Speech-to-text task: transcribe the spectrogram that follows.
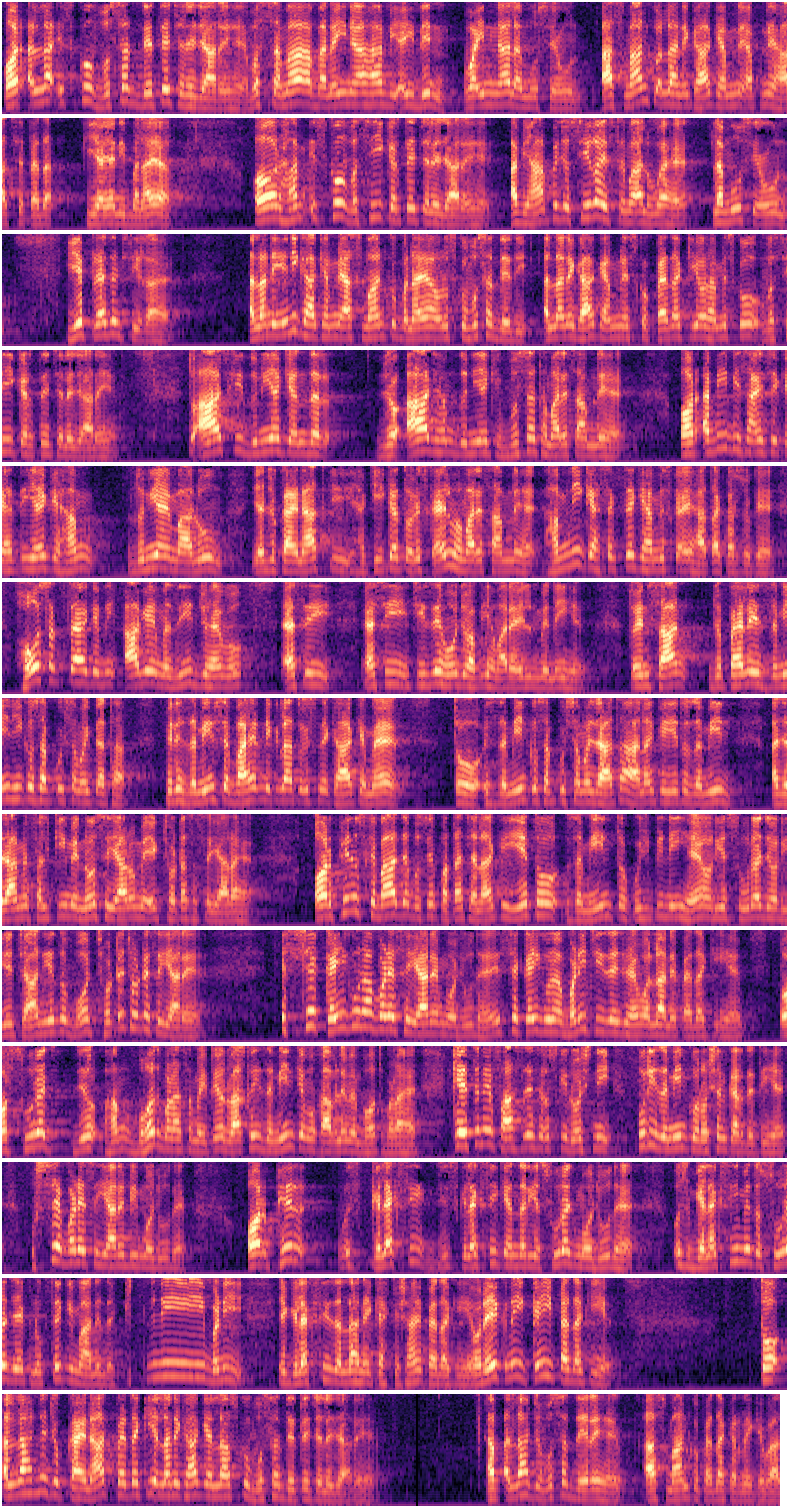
اور اللہ اس کو وسعت دیتے چلے جا رہے ہیں۔ وہ سما بنئی بھی دن و انا لموسعون۔ آسمان کو اللہ نے کہا کہ ہم نے اپنے ہاتھ سے پیدا کیا یعنی بنایا اور ہم اس کو وسیع کرتے چلے جا رہے ہیں۔ اب یہاں پہ جو سیگا استعمال ہوا ہے، لموسعون، یہ پریزنٹ سیکھا ہے۔ اللہ نے یہ نہیں کہا کہ ہم نے آسمان کو بنایا اور اس کو وسعت دے دی۔ اللہ نے کہا کہ ہم نے اس کو پیدا کیا اور ہم اس کو وسیع کرتے چلے جا رہے ہیں۔ تو آج کی دنیا کے اندر جو آج ہم دنیا کی وسعت ہمارے سامنے ہے اور ابھی بھی سائنس یہ کہتی ہے کہ ہم دنیا معلوم یا جو کائنات کی حقیقت اور اس کا علم ہمارے سامنے ہے، ہم نہیں کہہ سکتے کہ ہم اس کا احاطہ کر چکے ہیں۔ ہو سکتا ہے کہ بھی آگے مزید جو ہے وہ ایسی ایسی چیزیں ہوں جو ابھی ہمارے علم میں نہیں ہے تو انسان جو پہلے اس زمین ہی کو سب کچھ سمجھتا تھا، پھر اس زمین سے باہر نکلا تو اس نے کہا کہ میں تو اس زمین کو سب کچھ سمجھ رہا تھا۔ حالانکہ یہ تو زمین اجرام فلکی میں نو سیاروں میں ایک چھوٹا سا سیارہ ہے۔ اور پھر اس کے بعد جب اسے پتا چلا کہ یہ تو زمین تو کچھ بھی نہیں ہے اور یہ سورج اور یہ چاند، یہ تو بہت چھوٹے چھوٹے سیارے ہیں۔ اس سے کئی گنا بڑے سیارے موجود ہیں۔ اس سے کئی گنا بڑی چیزیں جو ہے وہ اللہ نے پیدا کی ہیں۔ اور سورج جو ہم بہت بڑا سمجھتے ہیں اور واقعی زمین کے مقابلے میں بہت بڑا ہے کہ اتنے فاصلے سے اس کی روشنی پوری زمین کو روشن کر دیتی ہے۔ اس سے بڑے سیارے بھی موجود ہیں۔ اور پھر اس گلیکسی، جس گلیکسی کے اندر یہ سورج موجود ہے اس گلیکسی میں تو سورج ایک نقطے کی مانند ہے۔ کتنی بڑی یہ گلیکسیز اللہ نے کہکشائیں پیدا کی ہیں اور ایک نہیں، کئی پیدا کی ہیں۔ تو اللہ نے جو کائنات پیدا کی، اللہ نے کہا کہ اللہ اس کو وسعت دیتے چلے جا رہے ہیں۔ اب اللہ جو وسعت دے رہے ہیں آسمان کو پیدا کرنے کے بعد،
